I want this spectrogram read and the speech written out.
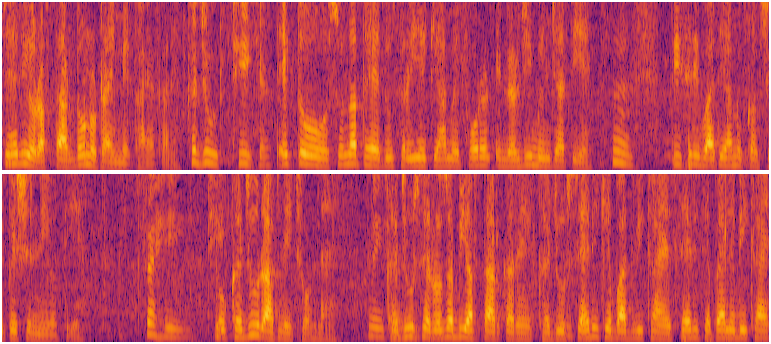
शहरी और अफ्तार दोनों टाइम में खाया करें। खजूर ठीक है। एक तो सुनत है दूसरा ये कि हमें फ़ौरन एनर्जी मिल जाती है। हम्म, तीसरी बात ये हमें कॉन्स्टिपेशन नहीं होती है। सही तो खजूर आप नहीं छोड़ना है। खजूर से रोज़ा भी अफ्तार करें खजूर शहरी के बाद भी खाएँ शहरी से पहले भी खाएँ।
